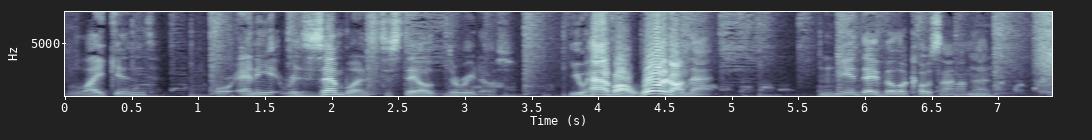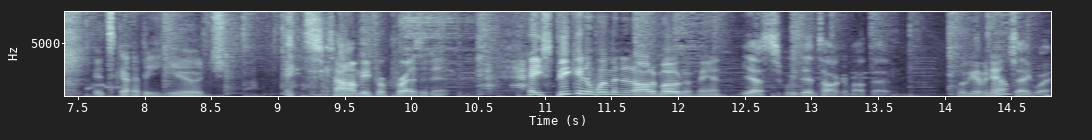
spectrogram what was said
likened or any resemblance to stale Doritos. You have our word on that. Hmm. Me and Dave Villa co-sign on that. It's gonna be huge. It's Tommy for president. Hey, speaking of women in automotive, man, Yes, we did talk about that. we have an announcement. segue.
